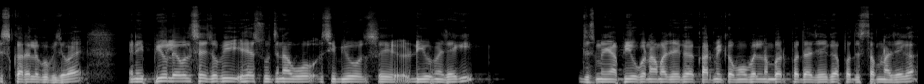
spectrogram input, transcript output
इस कार्यालय को भिजवाए। यानी पीओ लेवल से जो भी है सूचना, वो सीबीओ से डीओ में जाएगी। जिसमें यहाँ पीओ का नाम आ जाएगा, कार्मिक का मोबाइल नंबर पद आ जाएगा पद स्थापना आ जाएगा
